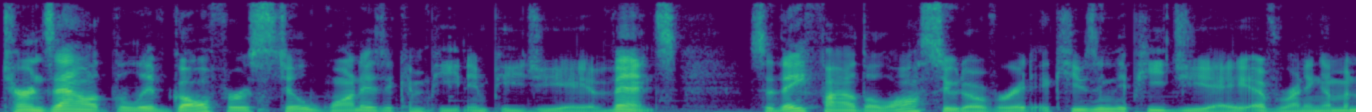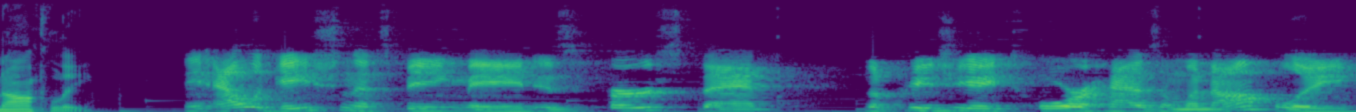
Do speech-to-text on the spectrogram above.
Turns out the LIV golfers still wanted to compete in PGA events, so they filed a lawsuit over it accusing the PGA of running a monopoly. The allegation that's being made is first that the PGA Tour has a monopoly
